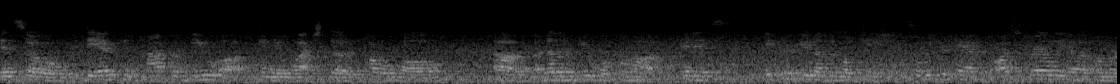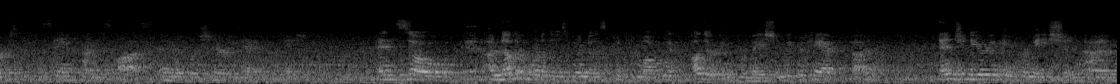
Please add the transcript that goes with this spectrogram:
And so Dan can pop a view up and you'll watch the power wall. Uh, another view will come up and it's it could be another location. So we could have Australia immersed at the same time as us and then we're sharing that information. And so another one of those windows could come up with other information. We could have uh, engineering information on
